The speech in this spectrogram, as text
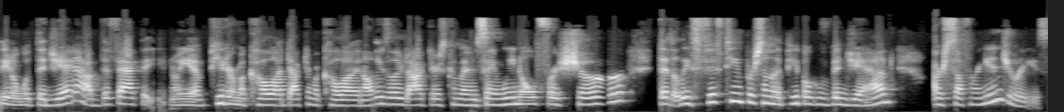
you know with the jab the fact that you know you have peter mccullough dr mccullough and all these other doctors come in and saying we know for sure that at least 15% of the people who've been jabbed are suffering injuries.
